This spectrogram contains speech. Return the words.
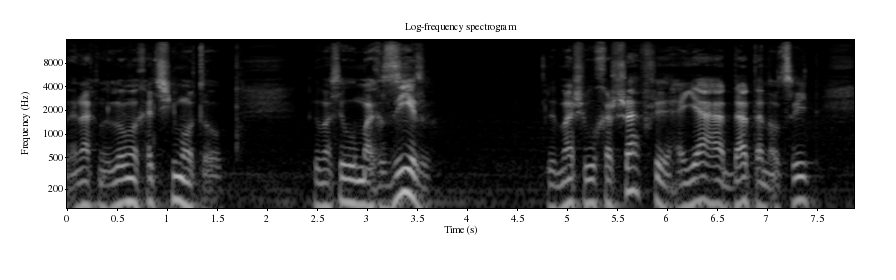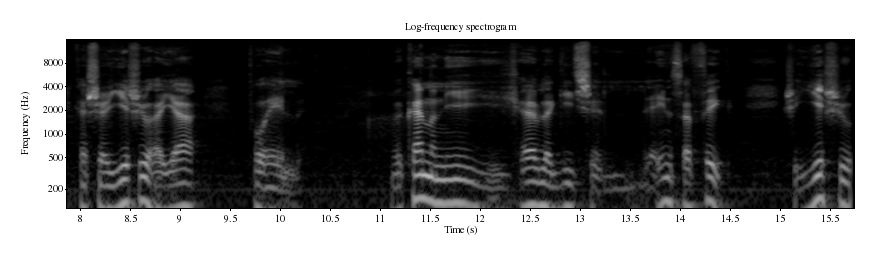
ואנחנו לא מחדשים אותו. למעשה הוא מחזיר למה שהוא חשב שהיה הדת הנוצרית כאשר ישו היה פועל. וכאן אני חייב להגיד שאין ספק שישו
